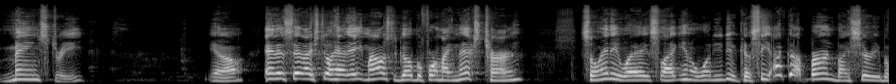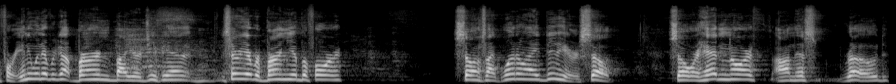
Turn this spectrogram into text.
Main Street, you know. And it said I still had eight miles to go before my next turn. So anyway, it's like, you know, what do you do? Because see, I've got burned by Siri before. Anyone ever got burned by your GPS? Siri ever burn you before? So it's like, what do I do here? So so we're heading north on this road.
